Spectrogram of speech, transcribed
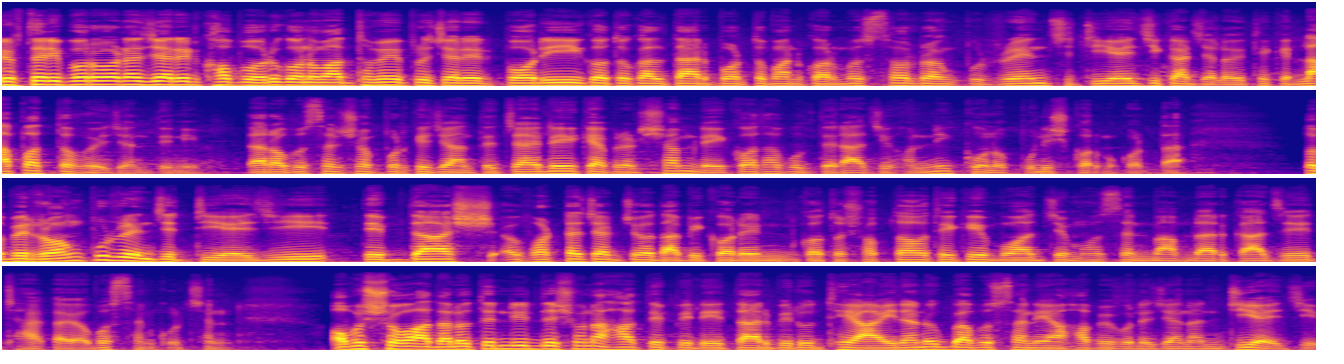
গ্রেফতারি পরোয়ানা জারির খবর গণমাধ্যমে প্রচারের পরই গতকাল তার বর্তমান কর্মস্থল রংপুর রেঞ্জ ডিআইজি কার্যালয় থেকে লাপাত্তা হয়ে যান তিনি। তার অবস্থান সম্পর্কে জানতে চাইলে ক্যামেরার সামনে কথা বলতে রাজি হননি কোনো পুলিশ কর্মকর্তা। তবে রংপুর রেঞ্জের ডিআইজি দেবদাস ভট্টাচার্য দাবি করেন, গত সপ্তাহ থেকে মোয়াজ্জেম হোসেন মামলার কাজে ঢাকায় অবস্থান করছেন। অবশ্য আদালতের নির্দেশনা হাতে পেলে তার বিরুদ্ধে আইনানুক ব্যবস্থা নেওয়া হবে বলে জানান ডিআইজি।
